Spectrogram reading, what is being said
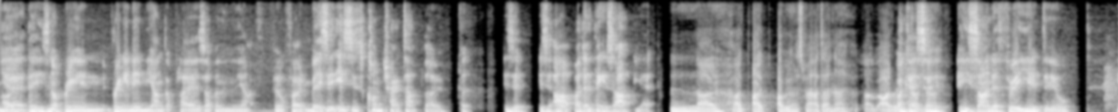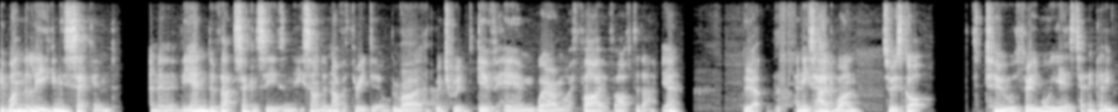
Yeah, that he's not bringing bringing in younger players other than the, uh, Phil Foden. But is it is his contract up though? But Is it is it up? I don't think it's up yet. No, I, I I'll be honest, mate. I don't know. I, I really Okay, don't so know. he signed a three year deal. He won the league in his second, and then at the end of that second season, he signed another three deal, right. which would give him where am I five after that? Yeah, Yeah. and he's had one, so he's got two or three more years technically,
